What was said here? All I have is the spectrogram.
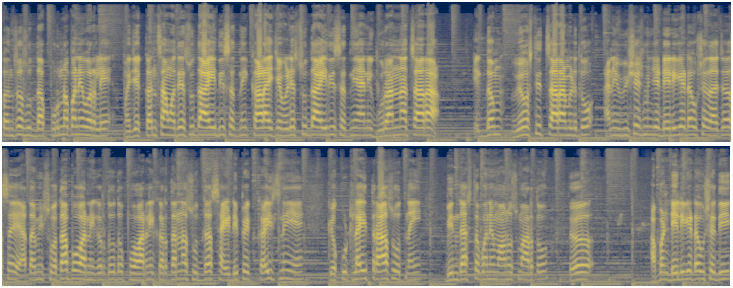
कंचसुद्धा पूर्णपणे भरले. म्हणजे कंचामध्ये सुद्धा आई दिसत नाही काढायच्या वेळेस सुद्धा आई दिसत नाही आणि गुरांना चारा एकदम व्यवस्थित चारा मिळतो. आणि विशेष म्हणजे डेलिगेट औषधाचं असं आहे आता मी स्वतः फवारणी करतो तर फवारणी करताना सुद्धा साईड इफेक्ट काहीच नाही आहे किंवा कुठलाही त्रास होत नाही. बिनधास्तपणे माणूस मारतो. तर आपण डेलिगेट औषधी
